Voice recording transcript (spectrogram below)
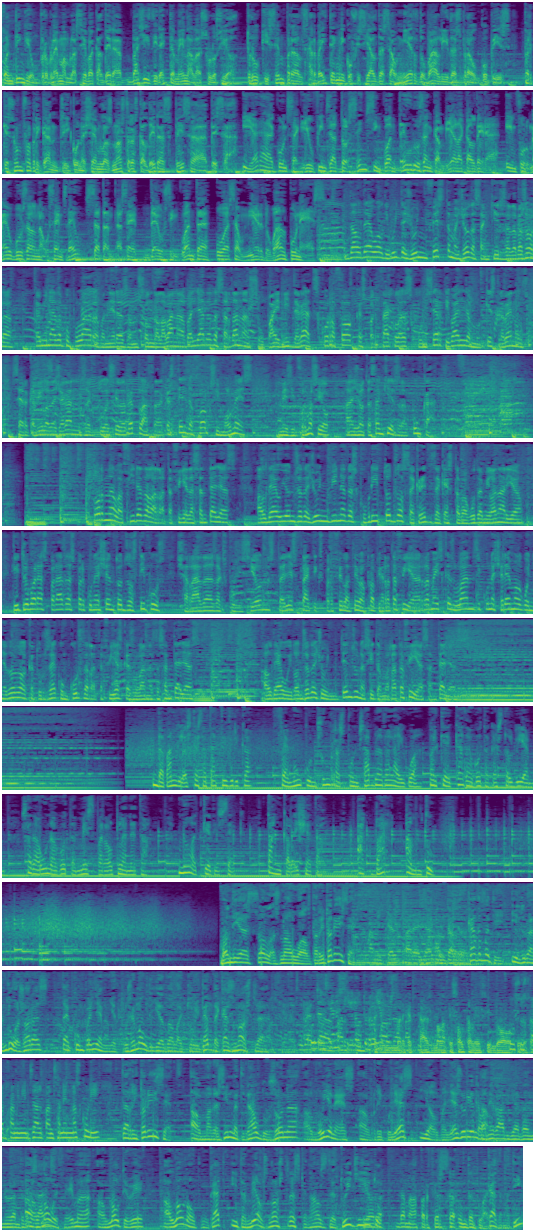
Quan tingui un problema amb la seva caldera, vagi directament a la solució. Truqui sempre al servei tècnic oficial de Saunier Duval i despreocupis, perquè som fabricants i coneixem les nostres calderes peça a peça. I ara aconseguiu fins a 250 euros en canviar la caldera. Informeu-vos al 910 77 10 50 o a saunierduval.es. Del 10 al 18 de juny, Festa Major de Sant Quirze de Besora. Caminada popular, habaneres amb son de l'Havana, ballada de sardanes, sopar i nit de gats, correfoc, espectacles, concert i ball amb l'Orquestra Venus, cercavila de gegants, actuació de Pep Plaza, Castell de Focs i molt més. Més informació a jsantquirze.cat. Torna la Fira de la Ratafia de Centelles. El 10 i 11 de juny vine a descobrir tots els secrets d'aquesta beguda mil·lenària. Hi trobaràs parades per conèixer tots els tipus, xerrades, exposicions, tallers pràctics per fer la teva pròpia ratafia, remeis casolans i coneixerem el guanyador del 14è concurs de ratafies casolanes de Centelles. El 10 i l'11 de juny tens una cita amb la ratafia a Centelles. Davant l'escassetat hídrica, fem un consum responsable de l'aigua, perquè cada gota que estalviem serà una gota més per al planeta. No et quedis sec. Tanca l'aixeta. Akbar amb tu. Bon dia, són les 9 al Territori 17. Cada matí i durant dues hores t'acompanyem i et posem al dia de l'actualitat de casa nostra. Potenciant així l'autonomia En aquest cas me la el si no... Cursos per feminitzar el pensament masculí. Territori 17, el magazín matinal d'Osona, el Moianès, el Ripollès i el Vallès Oriental. Que la meva àvia de 93 el anys... 9 FM, el 9 TV, el 99.cat i també els nostres canals de Twitch i Té YouTube. Demà per fer-se un tatuatge. Cada matí,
